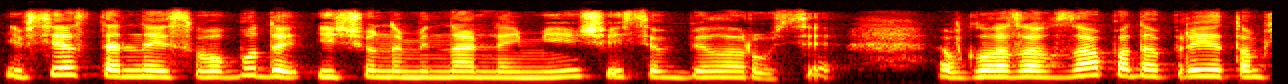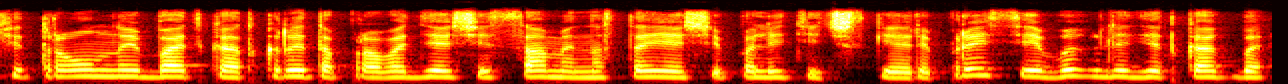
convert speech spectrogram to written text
и все остальные свободы, еще номинально имеющиеся в Беларуси. В глазах Запада при этом хитроумный батька, открыто проводящий самые настоящие политические репрессии, выглядит как бы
